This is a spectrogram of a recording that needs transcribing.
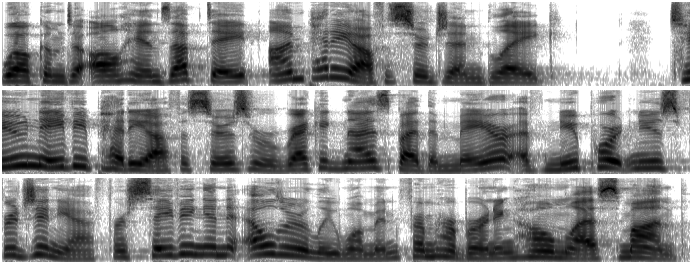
Welcome to All Hands Update. I'm Petty Officer Jen Blake. Two Navy petty officers were recognized by the mayor of Newport News, Virginia for saving an elderly woman from her burning home last month.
